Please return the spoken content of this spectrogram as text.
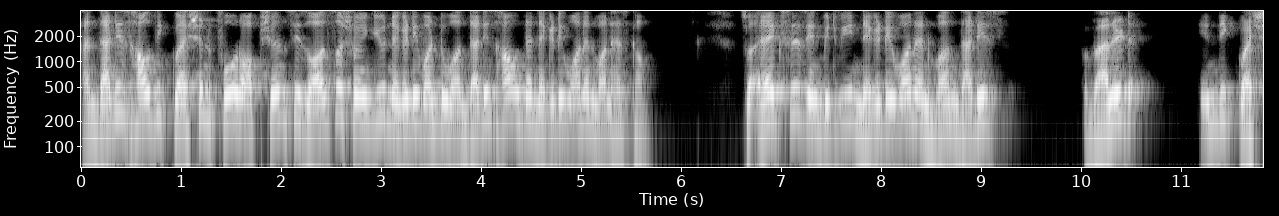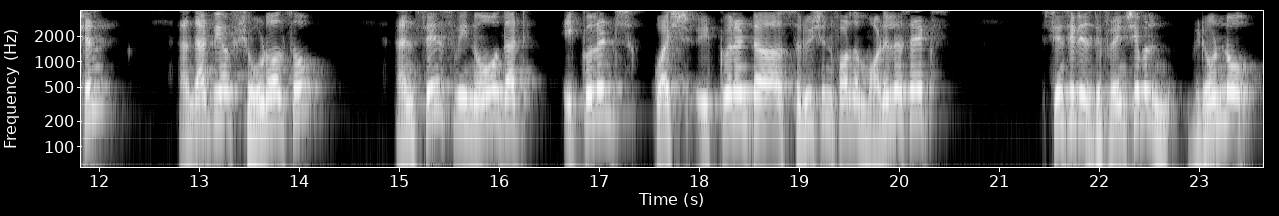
And that is how the question 4 options is also showing you negative 1 to 1. That is how the negative 1 and 1 has come. So x is in between negative 1 and 1. That is valid in the question. And that we have showed also. And since we know that equivalent question, equivalent uh, solution for the modulus x, since it is differentiable, we don't know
